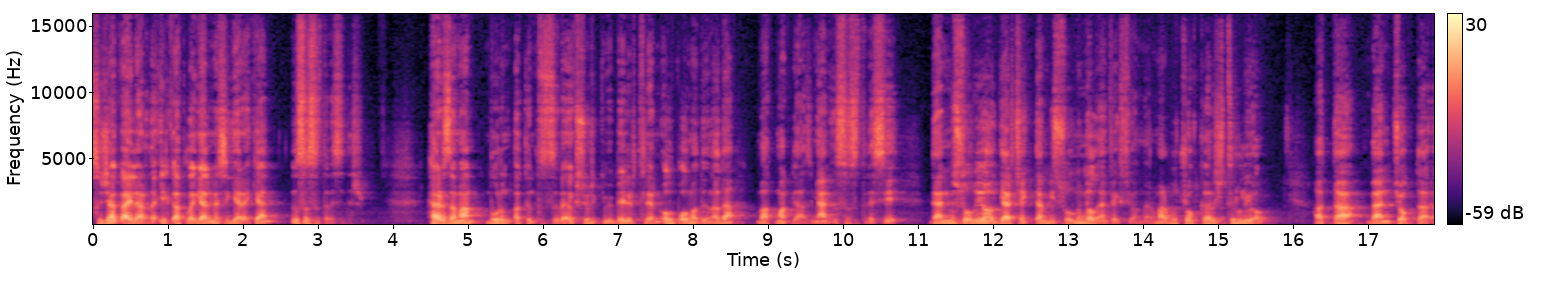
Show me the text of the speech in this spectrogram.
Sıcak aylarda ilk akla gelmesi gereken ısı stresidir. Her zaman burun akıntısı ve öksürük gibi belirtilerin olup olmadığına da bakmak lazım. Yani ısı stresi denmiş oluyor. Gerçekten bir solunum yolu enfeksiyonları var. Bu çok karıştırılıyor. Hatta ben çok da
